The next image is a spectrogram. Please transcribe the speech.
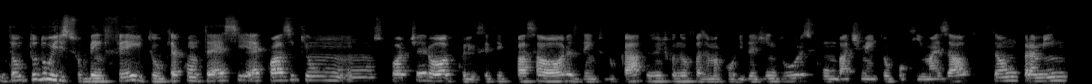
Então, tudo isso bem feito, o que acontece é quase que um, um esporte aeróbico, ali, que você tem que passar horas dentro do carro, principalmente quando eu vou fazer uma corrida de endurance com um batimento um pouquinho mais alto. Então, para mim,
